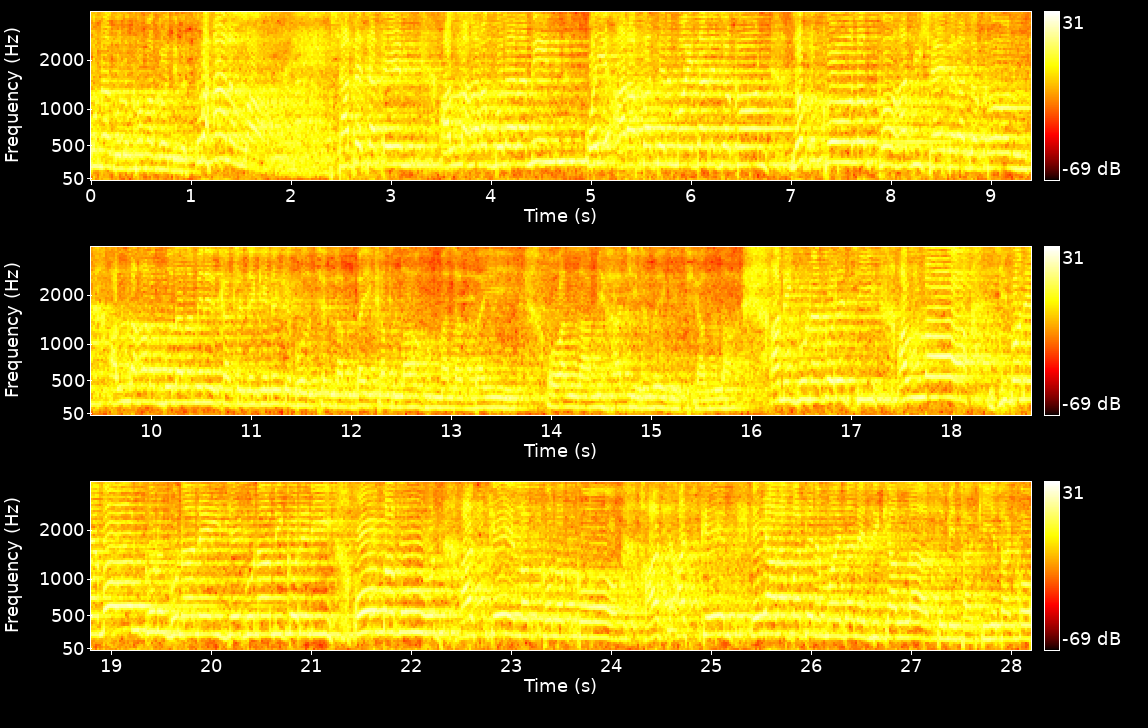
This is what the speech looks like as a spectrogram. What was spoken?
গুনাহগুলো ক্ষমা করে দিবে। সুবহানাল্লাহ। সাথে সাথে আল্লাহ রাব্বুল আলামিন ওই আরাফাতের ময়দানে যখন লক্ষ লক্ষ হাজী সাহেবেরা যখন আল্লাহ রাব্বুল আলামিনের কাছে ডেকে ডেকে বলছেন, লাব্বাইক আল্লাহুম্মা লাব্বাইক। ও আল্লাহ, আমি হাজির হয়ে গেছি, আল্লাহ। আমি গুনাহ করেছি, আল্লাহ। জীবনে এমন কোন গুণা নেই যে গুণা আমি করিনি। ও মাবুদ আজকে লক্ষ লক্ষ, আজ আজকে এই আরাফাতের ময়দানের দিকে আল্লাহ তুমি তাকিয়ে থাকো।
